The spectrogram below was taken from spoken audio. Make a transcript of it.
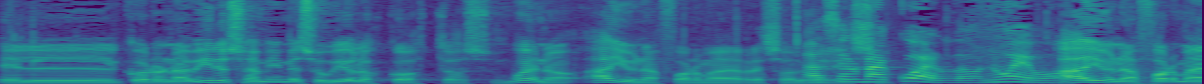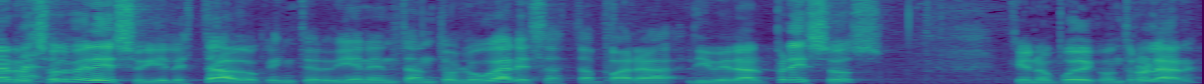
el coronavirus a mí me subió los costos. Bueno, hay una forma de resolver Hacer eso. un acuerdo nuevo. Hay una forma de resolver eso y el Estado que interviene en tantos lugares hasta para liberar presos que no puede controlar,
